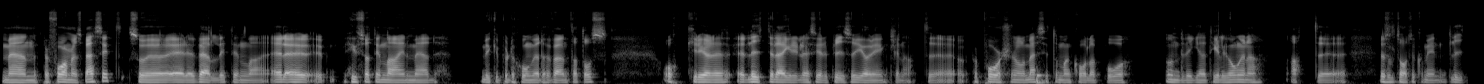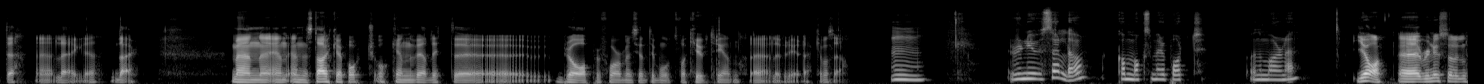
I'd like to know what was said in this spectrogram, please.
Men performancemässigt så är det väldigt inline, eller eh, hyfsat inline med mycket produktion vi hade förväntat oss och lite lägre realiserade priser gör egentligen att eh, proportionalmässigt om man kollar på underliggande tillgångarna att eh, resultatet kom in lite eh, lägre där. Men en, en stark rapport och en väldigt eh, bra performance gentemot vad Q3 eh, levererade kan man säga. Mm. Renewcell då, kom också med rapport under morgonen. Ja, eh, Renewcell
